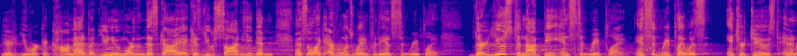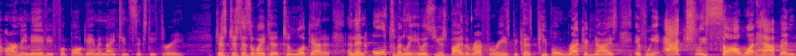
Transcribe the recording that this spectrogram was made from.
you're you work at ComEd, but you knew more than this guy because you saw it and he didn't. And so like everyone's waiting for the instant replay. There used to not be instant replay. Instant replay was introduced in an Army Navy football game in 1963 just, just as a way to, to look at it. And then ultimately, it was used by the referees because people recognized if we actually saw what happened,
